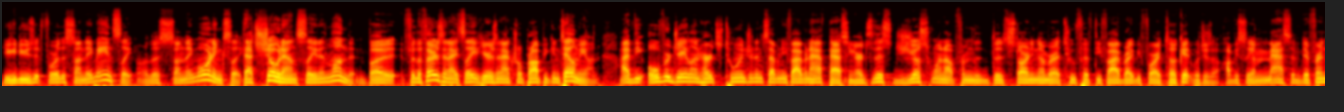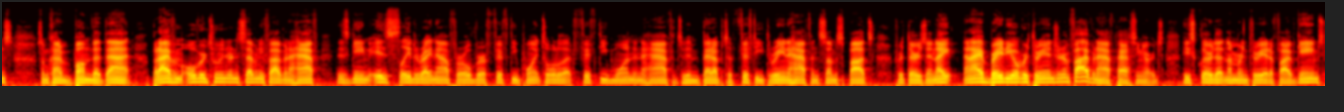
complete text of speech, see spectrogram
you could use it for the Sunday main slate or the Sunday morning slate. That's showdown slate in London. But for the Thursday night slate, here's an actual prop you can tail me on. I have the over Jalen Hurts 275 and a half passing yards. This just went up from the, the starting number at 255 right before I took it, which is obviously a massive difference. So I'm kind of bummed at that. But I have him over 275 and a half. This game is slated right now for over a 50 point total at 51 and a half. It's been bet up to 53 three and a half in some spots for Thursday night. And I have Brady over 305 and a half passing yards. He's cleared that number in three out of five games.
